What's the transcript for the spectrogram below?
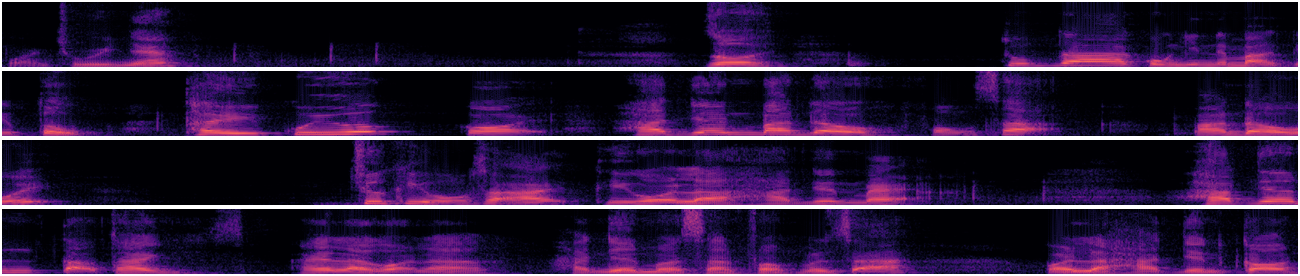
các bạn chú ý nhé. Rồi chúng ta cùng nhìn lên bảng tiếp tục. Thầy quy ước gọi hạt nhân ban đầu phóng xạ ban đầu ấy trước khi phóng xạ ấy, thì gọi là hạt nhân mẹ. Hạt nhân tạo thành hay là gọi là hạt nhân mà sản phẩm phân rã gọi là hạt nhân con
